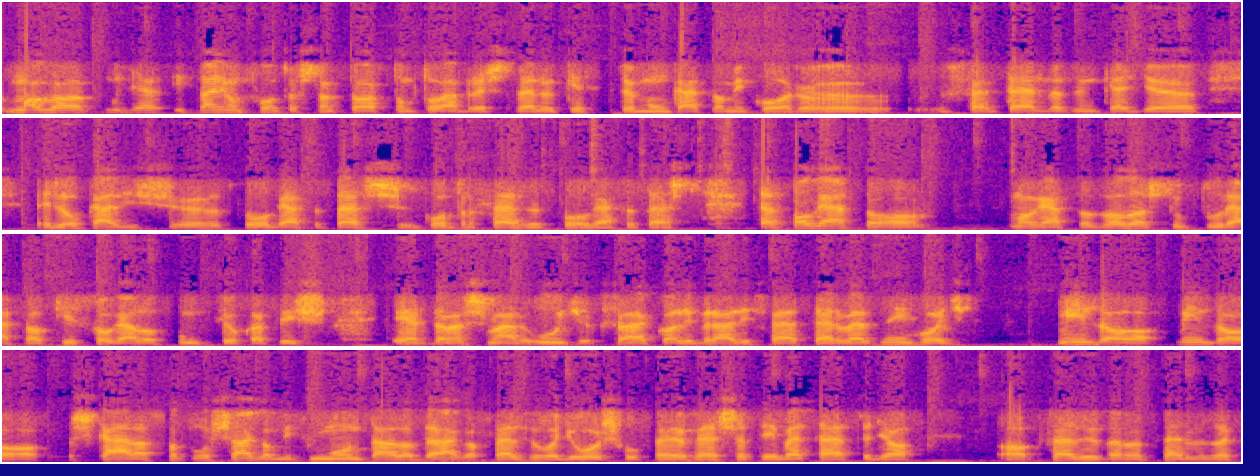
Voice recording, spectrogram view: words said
maga, ugye itt nagyon fontosnak tartom továbbra is az előkészítő munkát, amikor uh, tervezünk egy, uh, egy lokális uh, szolgáltatás kontra felhő szolgáltatást. Tehát magát a magát az adatstruktúrát, a kiszolgáló funkciókat is érdemes már úgy felkalibrálni, feltervezni, hogy mind a, mind a skálázhatóság, amit mondtál a drága felhő vagy olsó felhő esetében, tehát hogy a, a felhőben a szervezek,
